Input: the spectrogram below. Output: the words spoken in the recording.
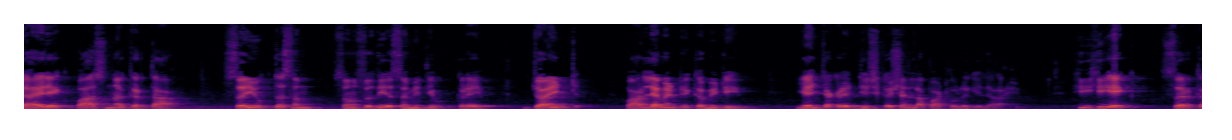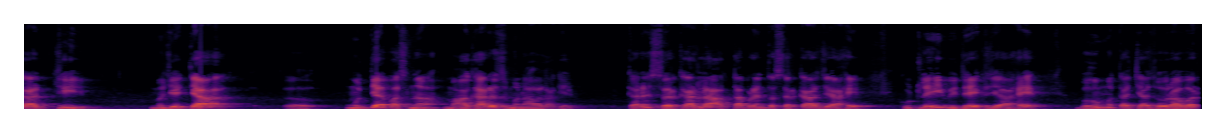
डायरेक्ट पास न करता संयुक्त सं संसदीय समितीकडे जॉईंट पार्लमेंटरी कमिटी यांच्याकडे डिस्कशनला पाठवलं गेलं आहे. ही ही एक सरकारची म्हणजे त्या मुद्द्यापासनं माघारच म्हणावं लागेल. कारण सरकारला आत्तापर्यंत सरकार जे आहे कुठलंही विधेयक जे आहे बहुमताच्या जोरावर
